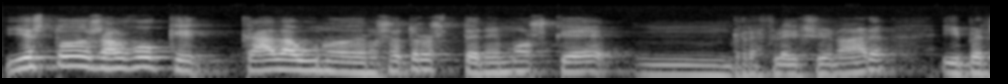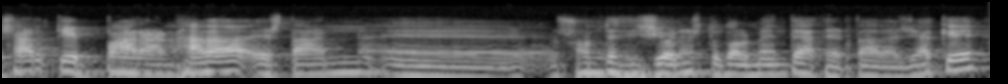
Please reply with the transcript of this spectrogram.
Y esto es algo que cada uno de nosotros tenemos que mm, reflexionar y pensar que para nada están, eh, son decisiones totalmente acertadas, ya que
